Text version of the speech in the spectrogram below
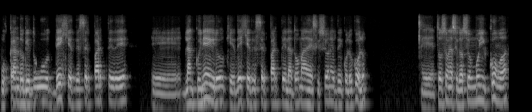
buscando que tú dejes de ser parte de blanco y negro, que dejes de ser parte de la toma de decisiones de Colo Colo. entonces, una situación muy incómoda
